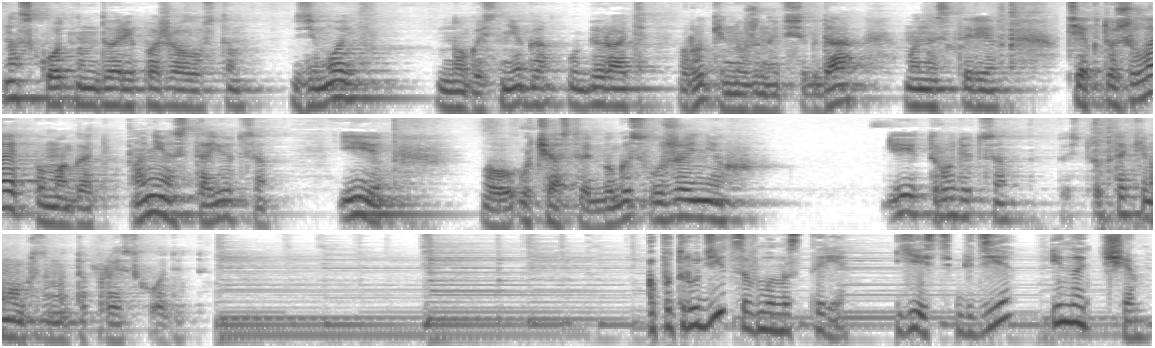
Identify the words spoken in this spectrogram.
На скотном дворе, пожалуйста. Зимой много снега убирать, руки нужны всегда в монастыре. Те, кто желает помогать, они остаются и э, участвуют в богослужениях и трудятся. То есть вот таким образом это происходит. А потрудиться в монастыре есть где и над чем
